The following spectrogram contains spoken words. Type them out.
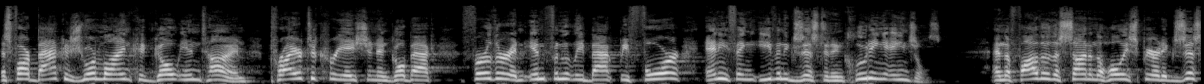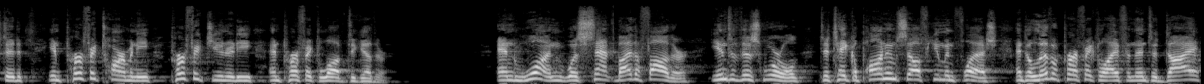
As far back as your mind could go in time, prior to creation and go back further and infinitely back before anything even existed, including angels. And the Father, the Son, and the Holy Spirit existed in perfect harmony, perfect unity, and perfect love together. And one was sent by the Father into this world to take upon himself human flesh and to live a perfect life and then to die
